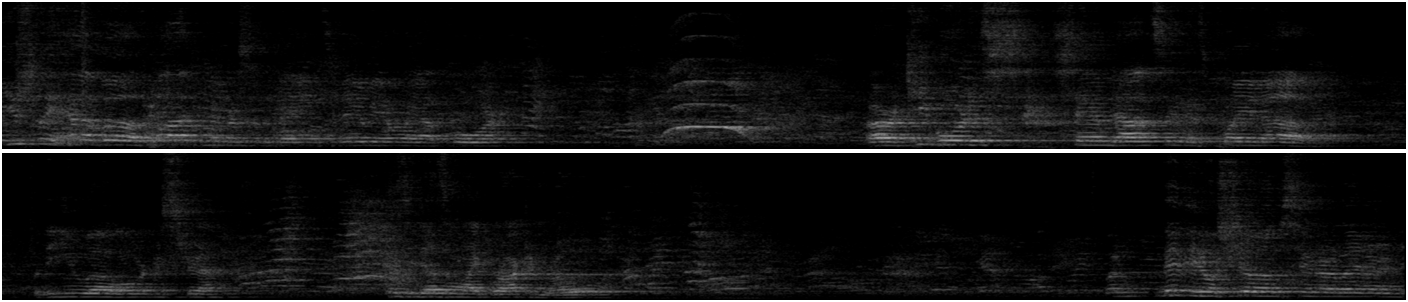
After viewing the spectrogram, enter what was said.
we usually have uh, five members of the band. Today we only have four. Our keyboardist, Sam Dotson, is playing uh, with the UL Orchestra because he doesn't like rock and roll. But maybe he'll show up sooner or later and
